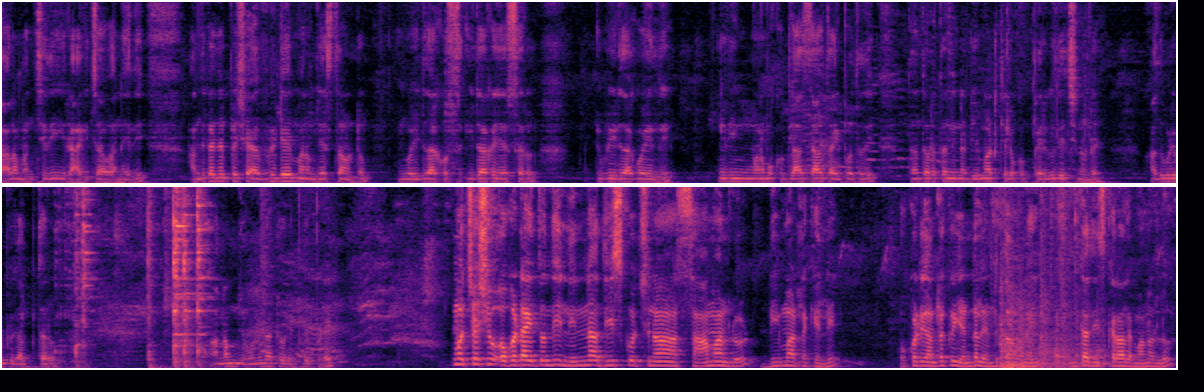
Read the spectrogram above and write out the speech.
చాలా మంచిది ఈ రాగి జావ అనేది. అందుకని చెప్పేసి ఎవ్రీడే మనం చేస్తూ ఉంటాం. ఇంకో ఇటు దాకా వస్తుంది ఇటు దాకా చేస్తారు. ఇప్పుడు ఇటు దాకా పోయింది. ఇది మనం ఒక గ్లాస్ తాగితే అయిపోతుంది. దాని తర్వాత నిన్న డిమార్ట్కి వెళ్ళి ఒక పెరుగు తెచ్చినుండే. అది కూడా ఇప్పుడు కలుపుతారు. అన్నం వండినట్టు ఇప్పుడిప్పుడే. వచ్చేసి ఒకటి అవుతుంది నిన్న తీసుకొచ్చిన సామాన్లు డీమార్ట్లోకి వెళ్ళి ఒకటి గంటలకు ఎండలు ఎండుతూ ఉన్నాయి. ఇంకా తీసుకురాలే మనోళ్ళు.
